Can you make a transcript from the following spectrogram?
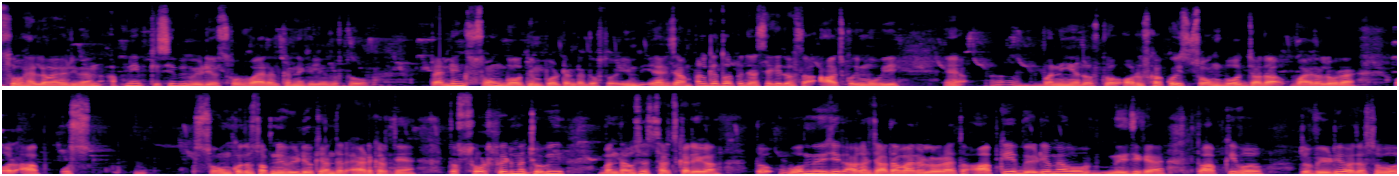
सो हेलो एवरीवन अपनी किसी भी वीडियोस को वायरल करने के लिए दोस्तों ट्रेंडिंग सॉन्ग बहुत इंपॉर्टेंट है दोस्तों। एग्जांपल के तौर पर जैसे कि दोस्तों, आज कोई मूवी बनी है दोस्तों और उसका कोई सॉन्ग बहुत ज़्यादा वायरल हो रहा है और आप उस सॉन्ग को दोस्तों अपनी वीडियो के अंदर ऐड करते हैं तो शॉर्ट फ़ीड में जो भी बंदा उसे सर्च करेगा तो वो म्यूज़िक अगर ज़्यादा वायरल हो रहा है तो आपकी वीडियो में वो म्यूज़िक है तो आपकी वो जो वीडियो है दोस्तों, वो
